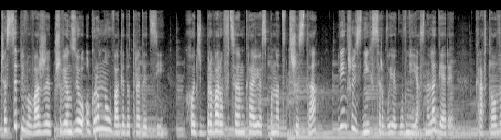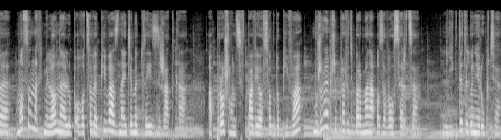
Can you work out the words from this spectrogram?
Czescy piwowarzy przywiązują ogromną wagę do tradycji. Choć browarów w całym kraju jest ponad 300, większość z nich serwuje głównie jasne lagery. Kraftowe, mocno nachmielone lub owocowe piwa znajdziemy tutaj z rzadka. A prosząc w pawie o sok do piwa, możemy przyprawić barmana o zawał serca. Nigdy tego nie róbcie.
